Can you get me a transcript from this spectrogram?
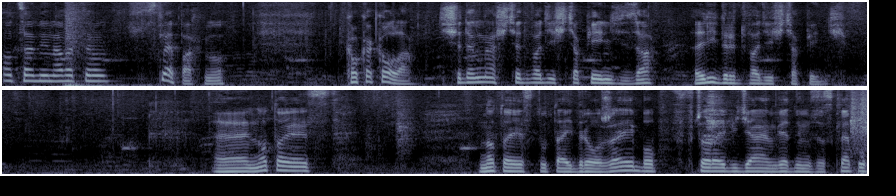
yy, ceny nawet w sklepach no. Coca-Cola 17,25 za litr 25 e, no to jest no to jest tutaj drożej, bo wczoraj widziałem w jednym ze sklepów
